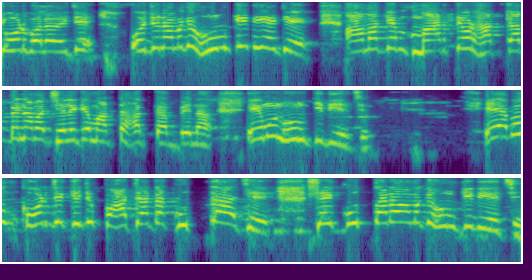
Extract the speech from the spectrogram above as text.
চোর বলা হয়েছে। ওই জন্য আমাকে হুমকি দিয়েছে। আমাকে মারতে ওর হাত কাঁপবে না, আমার ছেলেকে মারতে হাত কাঁপবে না, এমন হুমকি দিয়েছে। এবং ওর যে কিছু পাঁচাটা কুত্তা আছে, সেই কুত্তারাও আমাকে হুমকি দিয়েছে।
